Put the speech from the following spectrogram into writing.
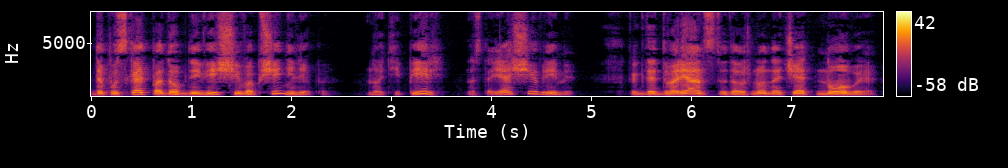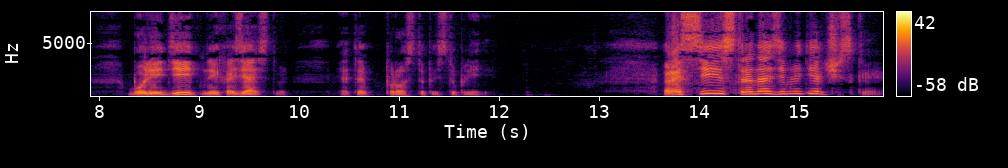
Допускать подобные вещи вообще нелепо. Но теперь, в настоящее время, когда дворянство должно начать новое, более деятельное хозяйство, это просто преступление. Россия – страна земледельческая,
